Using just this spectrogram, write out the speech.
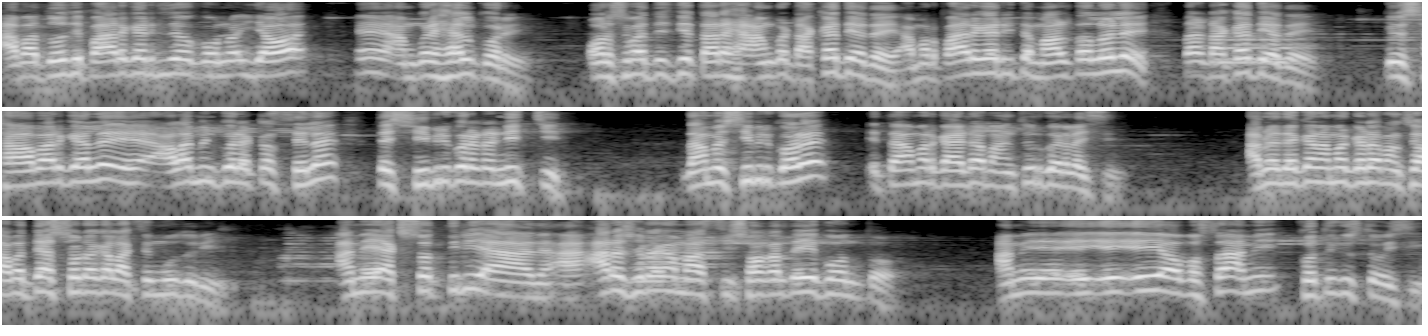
আবার যদি পায়ের গাড়িতে কোনো ইয়া হয় হ্যাঁ আমাকে হেল্প করে। অনেক সময় দেখছি তারা আমাকে টাকা দিয়ে দেয়। আমার পায়ের গাড়িতে মালটা লইলে তারা টাকা দিয়ে দেয়। কিন্তু সাহাবার গেলে আলামিন করে একটা ছেলে, তে শিবির করে একটা নিশ্চিত। দামে শিবির করে, এতে আমার গাড়িটা ভাঙচুর করে লাইছে। আপনি দেখেন আমার গাড়িটা ভাঙচুর, আমার দেড়শো টাকা লাগছে মজুরি। আমি একশো তিরিশ আড়াইশো টাকা মারছি সকাল থেকে পর্যন্ত। আমি এই- এই- আমি ক্ষতিগ্রস্ত হয়েছি।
